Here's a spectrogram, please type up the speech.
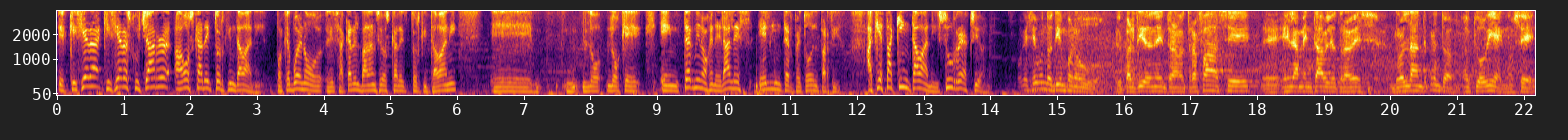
eh, quisiera, quisiera escuchar a Oscar Héctor Quintabani, porque es bueno eh, sacar el balance de Oscar Héctor Quintabani. Lo, lo, que en términos generales él interpretó del partido. Aquí está Quintabani, su reacción. Porque segundo tiempo no hubo. El partido entra en otra fase. Eh, es lamentable otra vez. Roldán de pronto actuó bien, no sé,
